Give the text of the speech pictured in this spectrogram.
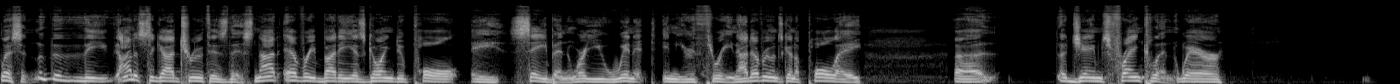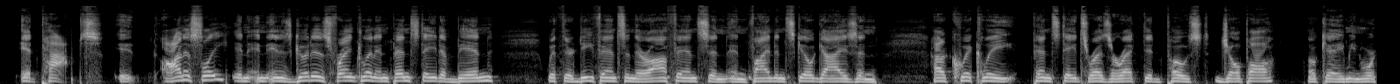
listen, the, the, honest to God truth is this not everybody is going to pull a Saban where you win it in year three. Not everyone's going to pull a, uh, a James Franklin where it pops. It honestly, and, and, and, as good as Franklin and Penn State have been with their defense and their offense and, and finding skill guys and how quickly Penn State's resurrected post JoePa Okay, I mean we're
